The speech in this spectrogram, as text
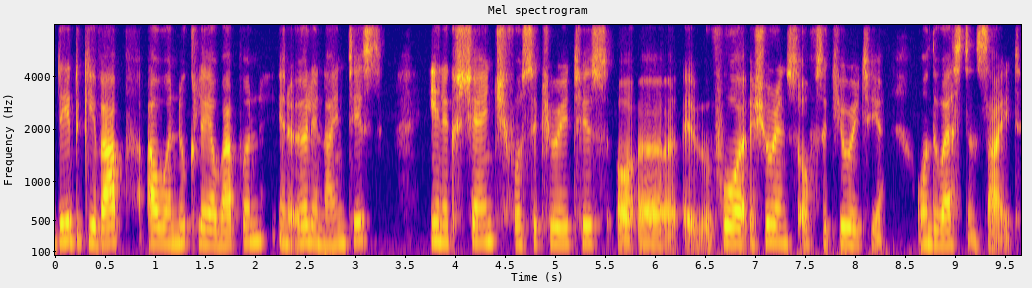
did give up our nuclear weapon in early 90s in exchange for securities or uh, for assurance of security on the western side.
